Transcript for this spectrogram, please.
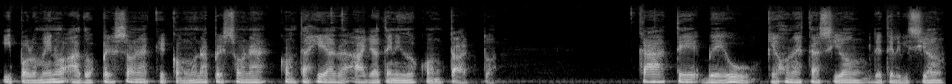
y por lo menos a dos personas que con una persona contagiada haya tenido contacto. KTBU, que es una estación de televisión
